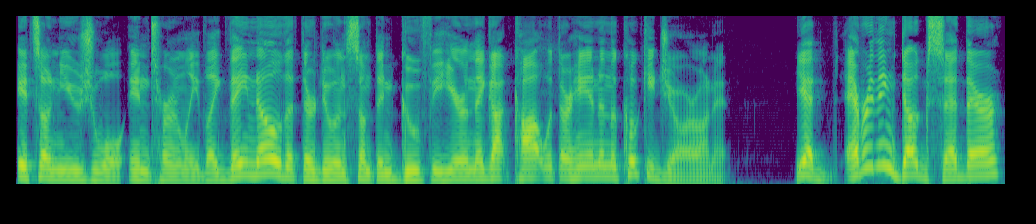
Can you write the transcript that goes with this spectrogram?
it's unusual internally. Like they know that they're doing something goofy here and they got caught with their hand in the cookie jar on it. Yeah, everything Doug said there,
